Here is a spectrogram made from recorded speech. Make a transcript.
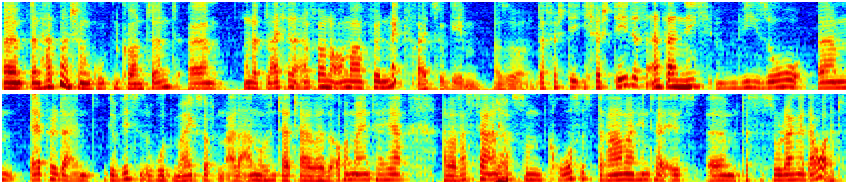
ähm, dann hat man schon guten Content. Ähm, und das gleiche dann einfach noch mal für den Mac freizugeben. Also da verstehe ich verstehe das einfach nicht, wieso ähm, Apple da in gewissen, gut, Microsoft und alle anderen sind da teilweise auch immer hinterher, aber was da einfach ja. so ein großes Drama hinter ist, ähm, dass es so lange dauert.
